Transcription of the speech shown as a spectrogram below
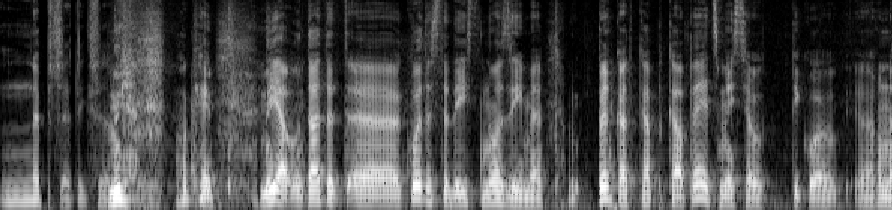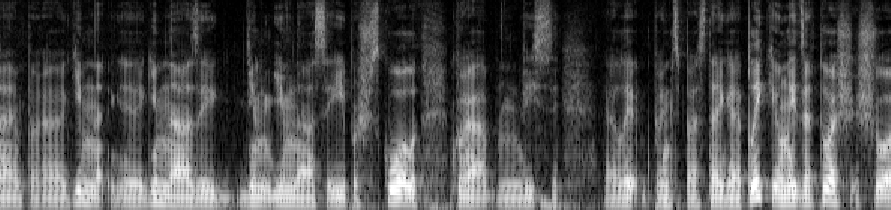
nepacietīgs. Jā. Nu, jā, okay. nu, jā, un tātad, ko tas tad īsti nozīmē? Pirmkārt, kā, kāpēc mēs jau tikko runājam par gimna, gimnāziju, gim, gimnāziju īpašu skolu, kurā visi principā staigāja pliki, un līdz ar to šo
